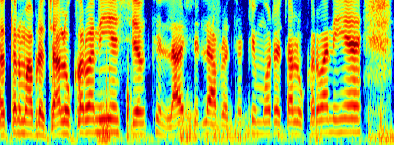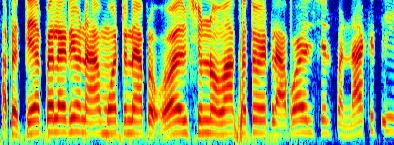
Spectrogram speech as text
તત્તરમાં આપણે ચાલુ કરવાની છે. સેવથી લાસ્ટ એટલે આપણે છઠ્ઠી મોટર ચાલુ કરવાની છે. આપણે તે પહેલાં રહ્યો ને આ મોટરને આપણે ઓઇલ સીલનો વાંક હતો એટલે ઓઇલ સીલ પર નાખી હતી.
